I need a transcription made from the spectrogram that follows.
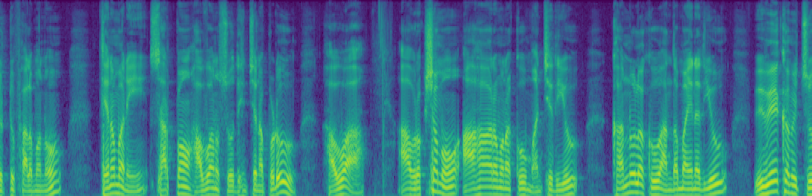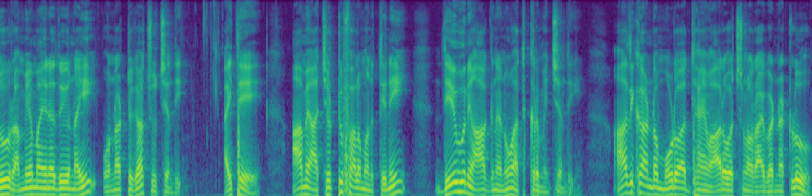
చెట్టు ఫలమును తినమని సర్పం హవ్వను శోధించినప్పుడు హవ్వ ఆ వృక్షము ఆహారమునకు మంచిదియు కన్నులకు అందమైనదియు వివేకమిచ్చు రమ్యమైనదినై ఉన్నట్టుగా చూచింది. అయితే ఆమె ఆ చెట్టు ఫలమును తిని దేవుని ఆజ్ఞను అతిక్రమించింది. ఆదికాండం మూడో అధ్యాయం ఆరో వచనంలో రాయబడినట్లు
